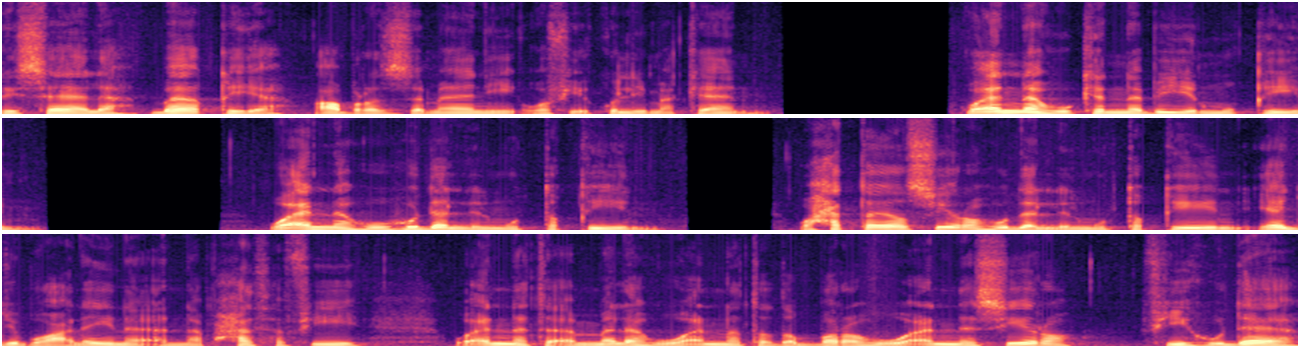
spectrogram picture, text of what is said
رسالة باقية عبر الزمان وفي كل مكان وأنه كالنبي المقيم وأنه هدى للمتقين وحتى يصير هدى للمتقين يجب علينا أن نبحث فيه وأن نتأمله وأن نتدبره وأن نسير في هداه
